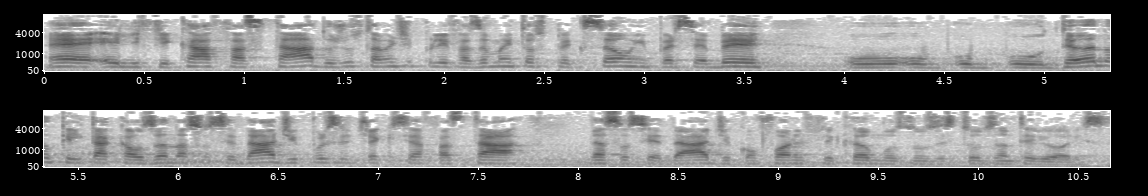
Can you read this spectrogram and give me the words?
é ele ficar afastado justamente para ele fazer uma introspecção e perceber o, o, o dano que ele está causando à sociedade e por isso ele tinha que se afastar da sociedade, conforme explicamos nos estudos anteriores.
